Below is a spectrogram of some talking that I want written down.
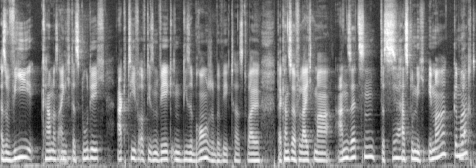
also wie kam das eigentlich, dass du dich aktiv auf diesen Weg in diese Branche bewegt hast? Weil da kannst du ja vielleicht mal ansetzen. Das Ja. hast du nicht immer gemacht,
